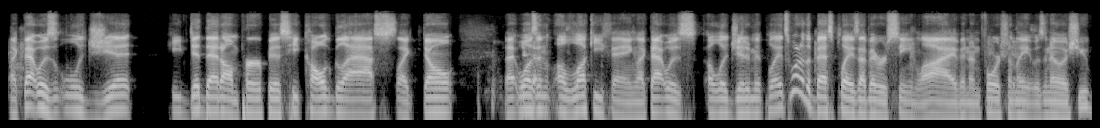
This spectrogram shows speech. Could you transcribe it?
Like that was legit. He did that on purpose. He called glass. Like, don't, that wasn't yeah. a lucky thing. Like that was a legitimate play. It's one of the best plays I've ever seen live. And unfortunately, yes. it was an OSU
